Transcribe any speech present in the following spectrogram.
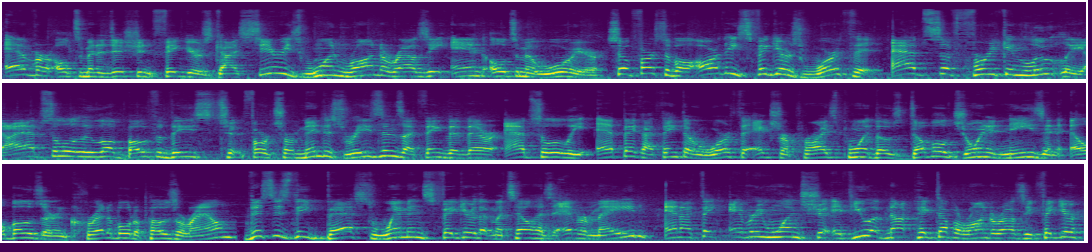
ever Ultimate Edition figures, guys. Series 1 Ronda Rousey and Ultimate Warrior. So first of all, are these figures worth it? Absolutely. I absolutely love both of these to, for tremendous reasons. I think that they're absolutely epic. I think they're worth the extra price point. Those double jointed knees and elbows are incredible to pose around. This is the best women's figure that Mattel has ever made, and I think everyone should, if you have not picked up a Ronda Rousey figure,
